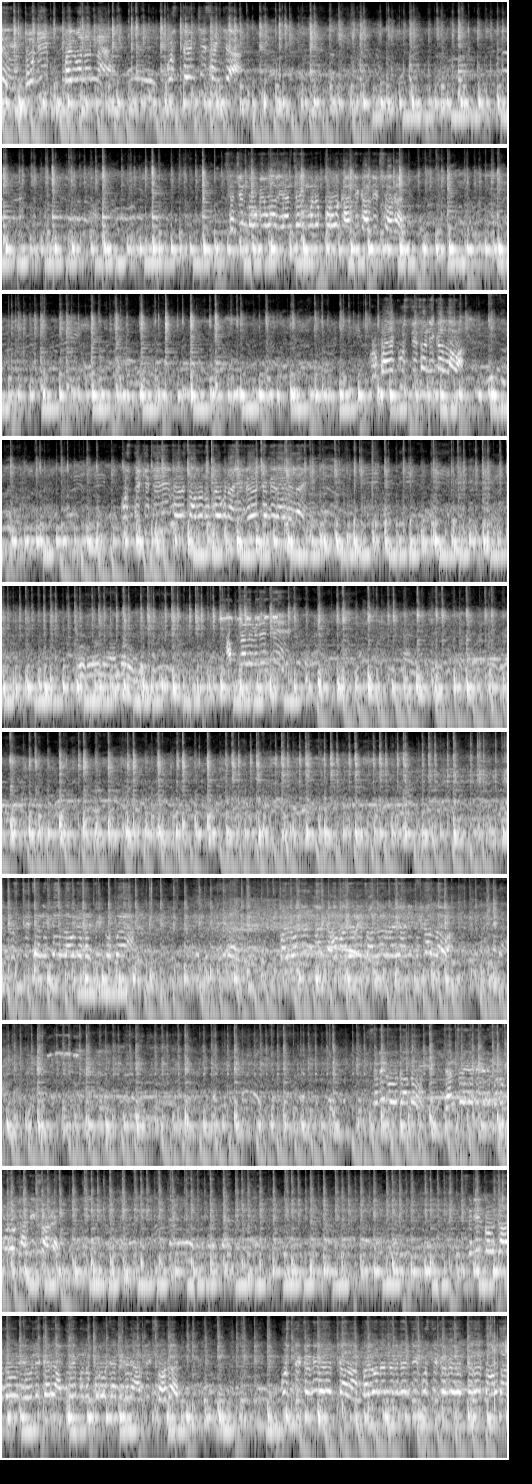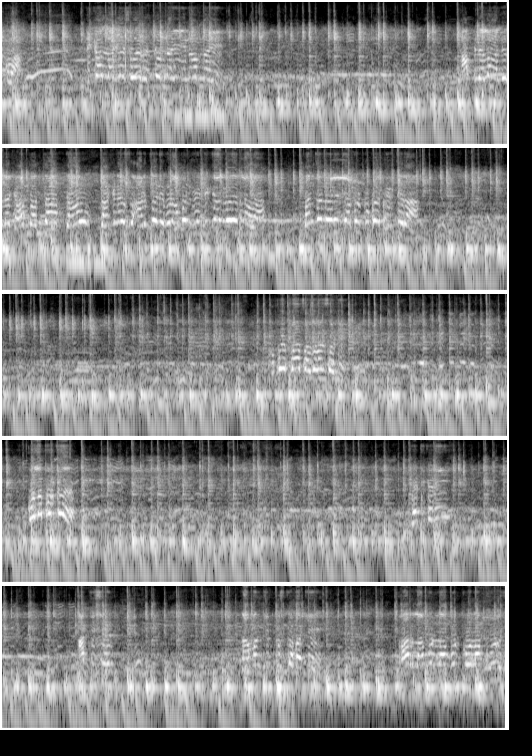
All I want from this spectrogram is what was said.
बरोबर दोन्ही पैलवानांना कुस्त्यांची संख्या. सचिन भाऊ बिवाल यांचंही मनपूर्वक हार्दिक हार्दिक स्वागत. आपल्याला विनंती स्वागत सुनील भाऊ जाधव येवलेकर आपले मनपूर्वक या ठिकाणी हार्दिक स्वागत. कुस्ती कमी वेळेत करा. पैलवानांना विनंती कुस्ती कमी वेळेत करा. धाव दाखवा. निकाल लागल्याशिवाय रक्कम नाही इनाम नाही. आपल्याला आलेला घाम बघता धाव कोल्हापूरकर. या ठिकाणी अतिशय नामांकित पुस्तक बाकी फार लांबून लांबून कोल्हापूर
